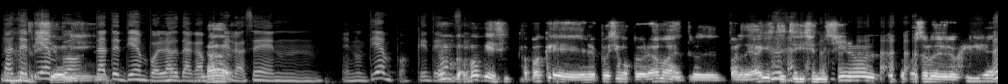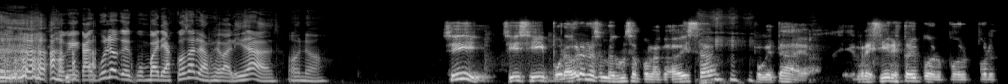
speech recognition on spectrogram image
Date tiempo, y- date tiempo, Lauta. Capaz Ah. que lo haces en, en un tiempo. ¿Qué te No, dice? capaz, que, capaz que en el próximo programa, dentro de un par de años, te estoy diciendo, sí, ¿no? Soy profesor de biología. Porque calculo que con varias cosas las revalidás, ¿o no? Sí, sí, sí, por ahora no se me cruza por la cabeza, porque está, eh, recién estoy por, por, por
